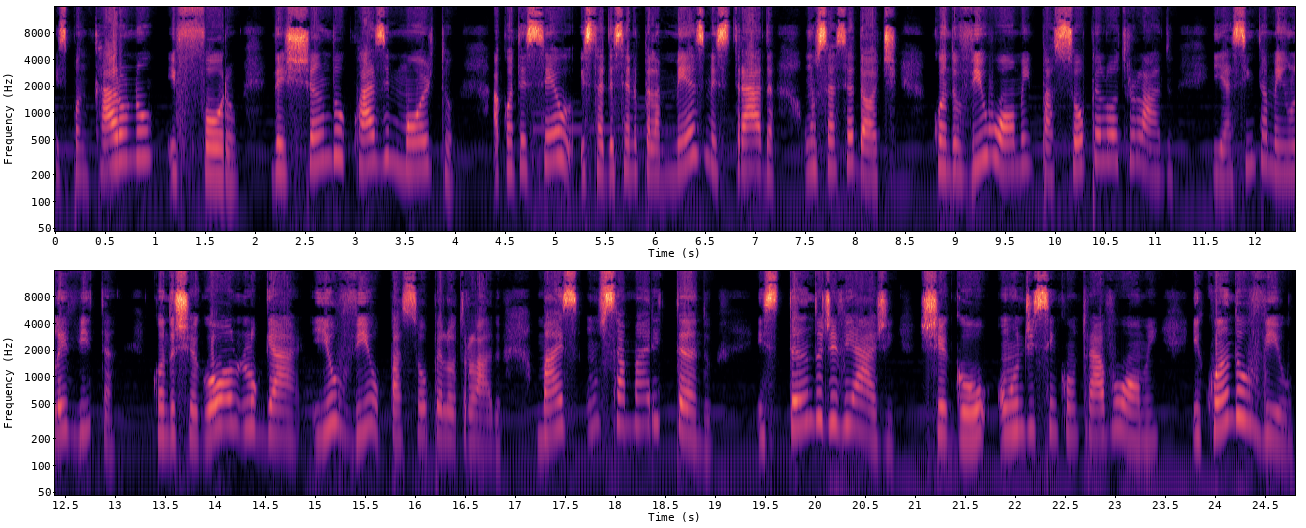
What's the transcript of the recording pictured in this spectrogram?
espancaram-no e foram, deixando-o quase morto. Aconteceu estar descendo pela mesma estrada um sacerdote. Quando viu o homem, passou pelo outro lado, e assim também um levita. Quando chegou ao lugar e o viu, passou pelo outro lado. Mas um samaritano, estando de viagem, chegou onde se encontrava o homem e, quando o viu,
